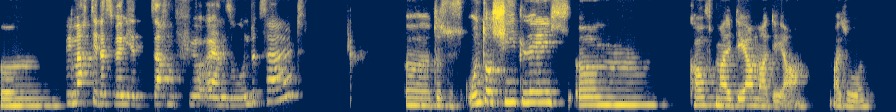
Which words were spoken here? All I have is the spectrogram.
Ähm, Wie macht ihr das, wenn ihr Sachen für euren Sohn bezahlt? Äh, das ist unterschiedlich. Ähm, kauft mal der, mal der. Also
